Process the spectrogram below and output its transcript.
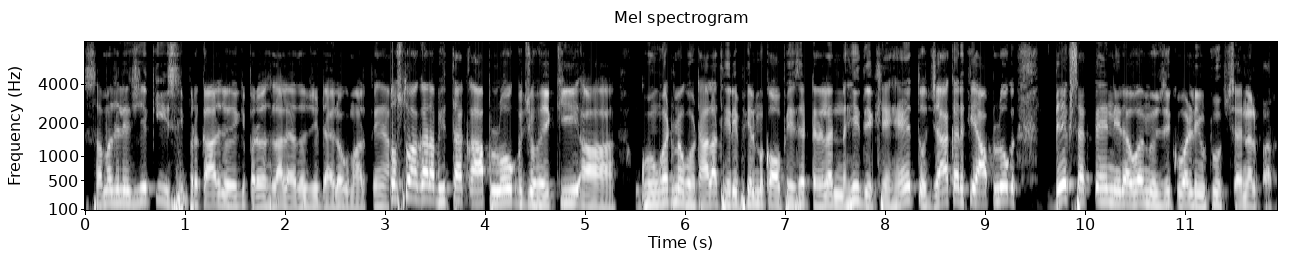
समझ लीजिए कि इसी प्रकार जो है कि परवेश लाल यादव जी डायलॉग मारते हैं। दोस्तों, अगर अभी तक आप लोग जो है कि घूंघट में घोटाला थ्री फ़िल्म का ऑफिशियल ट्रेलर नहीं देखे हैं तो जा करके आप लोग देख सकते हैं Nirahua music world YouTube channel पर।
